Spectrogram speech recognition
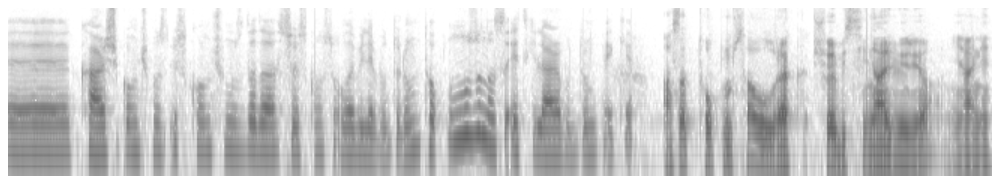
e, karşı komşumuz, üst komşumuzda da söz konusu olabilir bu durum. Toplumumuzu nasıl etkiler bu durum peki? Aslında toplumsal olarak şöyle bir sinyal veriyor. Yani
